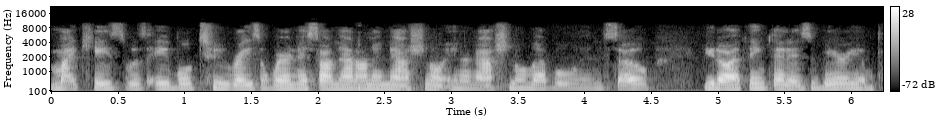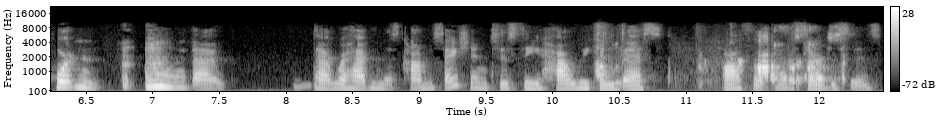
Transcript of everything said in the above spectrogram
My case was able to raise awareness on that on a national, international level. And so, you know, I think that it's very important that that we're having this conversation to see how we can best offer up services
